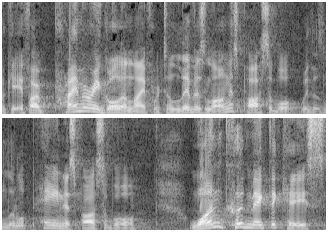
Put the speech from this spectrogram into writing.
Okay, if our primary goal in life were to live as long as possible with as little pain as possible, one could make the case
